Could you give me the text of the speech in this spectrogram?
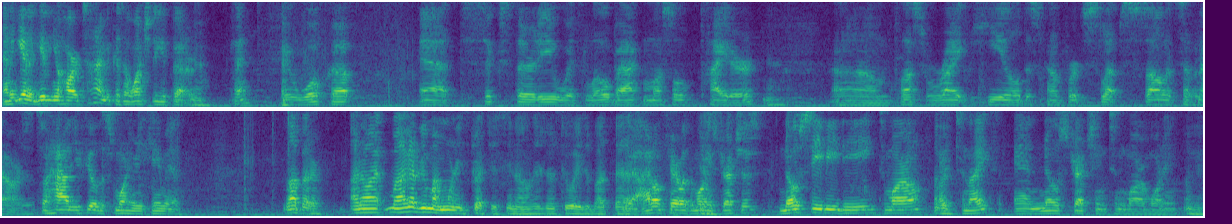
And again, I'm giving you a hard time because I want you to get better. Yeah. Okay. I woke up at 6:30 with low back muscle tighter, um, plus right heel discomfort. Slept solid seven hours. So how do you feel this morning when you came in? A lot better. I know. I, well, I gotta do my morning stretches. You know, there's no two ways about that. Yeah, I don't care about the morning stretches. No CBD tomorrow or tonight, and no stretching tomorrow morning. Okay.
